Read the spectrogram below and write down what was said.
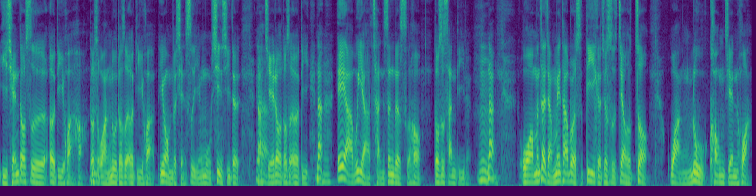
以前都是二 D 化哈，都是网络都是二 D 化，因为我们的显示荧幕信息的啊结构都是二 D。那 AR VR 产生的时候都是三 D 的。那我们在讲 Metaverse，第一个就是叫做网络空间化、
